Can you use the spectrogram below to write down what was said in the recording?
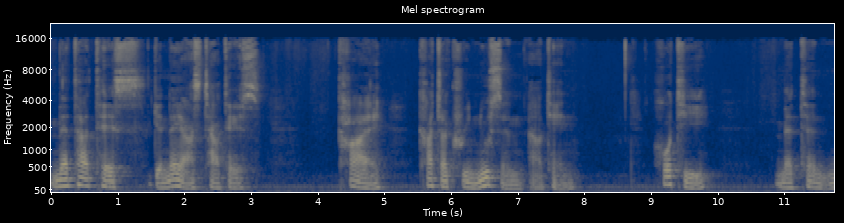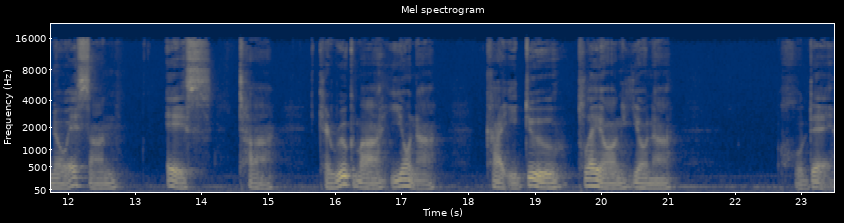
metates geneas tautes kai katacrinusen auten. Hoti metanoesan es ta kerugma iona kai idu pleon iona hode.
